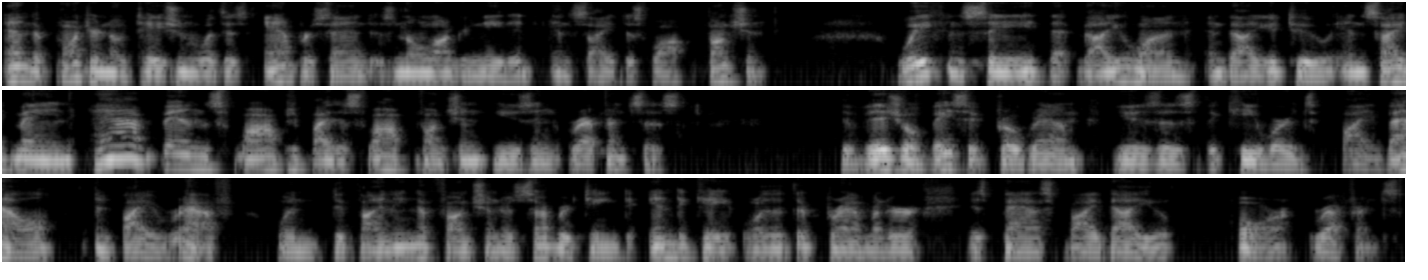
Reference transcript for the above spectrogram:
and the pointer notation with its ampersand is no longer needed inside the swap function. We can see that value 1 and value 2 inside main have been swapped by the swap function using references. The Visual Basic program uses the keywords by val and by ref when defining a function or subroutine to indicate whether the parameter is passed by value or reference.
